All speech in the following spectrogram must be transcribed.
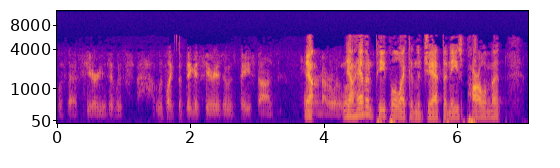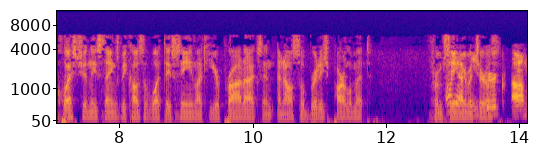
was that series? It was it was like the biggest series. It was based on. Can't now, remember what it was. Now, haven't people like in the Japanese Parliament questioned these things because of what they've seen, like your products, and and also British Parliament from seeing oh, yeah, your materials? Um,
